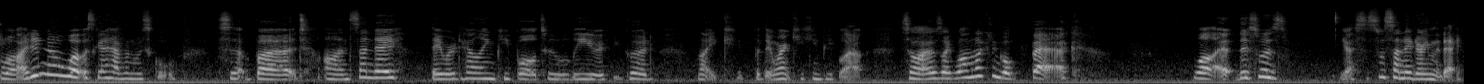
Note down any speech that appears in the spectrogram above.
well, I didn't know what was going to happen with school. So, but on Sunday, they were telling people to leave if you could, like, but they weren't kicking people out. So I was like, well, I'm not going to go back. Well, uh, this was, yes, this was Sunday during the day.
